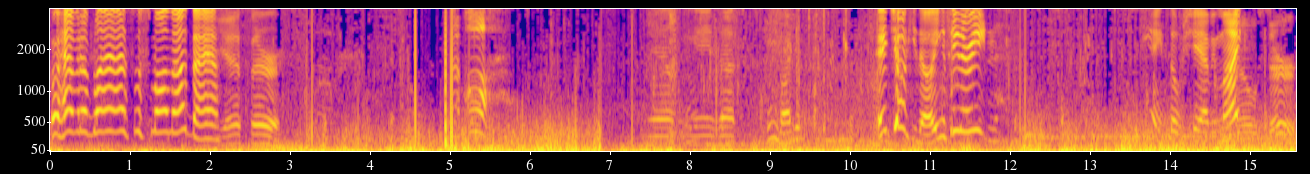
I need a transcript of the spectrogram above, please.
We're having a blast with smallmouth bass. Yes, sir. Oh. Yeah, the game's not. Hey, chunky though. You can see they're eating. He ain't so shabby, Mike. No, sir.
